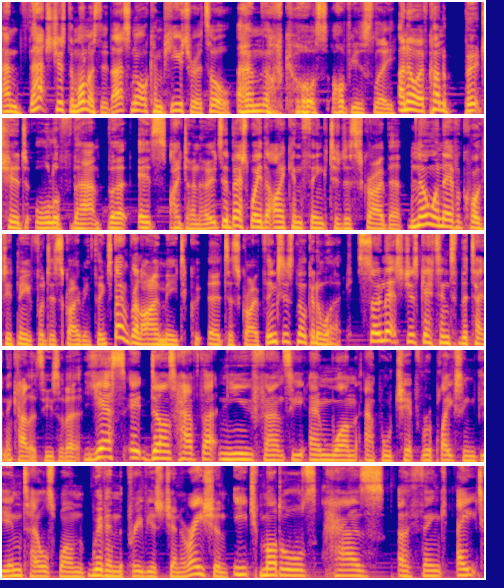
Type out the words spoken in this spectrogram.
And that's just a monitor, that's not a computer at all. Um, of course, obviously. I know I've kind of butchered all of that, but it's, I don't know, it's the best way that I can think to describe it. No one ever quoted me for describing things. Don't rely on me to uh, describe things, it's not going to work. So let's just get into the technicalities of it. Yes, it does have that new fancy M1 Apple chip replacing the Intel's one within the previous generation. Each models has, I think, eight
